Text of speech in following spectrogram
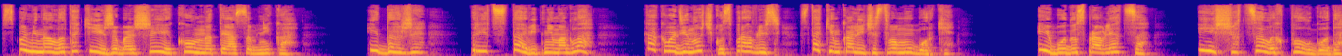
вспоминала такие же большие комнаты особняка. И даже представить не могла, как в одиночку справлюсь с таким количеством уборки. И буду справляться еще целых полгода.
